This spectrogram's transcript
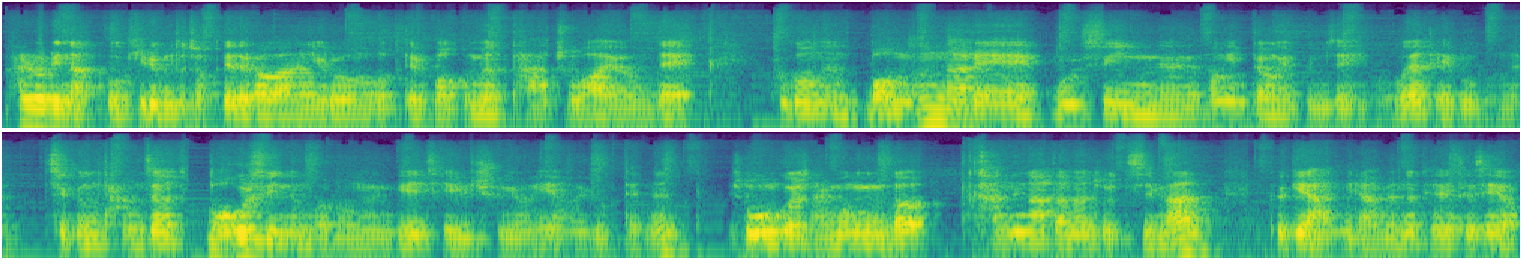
칼로리 낮고 기름도 적게 들어가는 이런 것들 먹으면 다 좋아요. 근데 그거는 먼 훗날에 올 수 있는 성인병의 문제인 거고요, 대부분은. 지금 당장 먹을 수 있는 걸 먹는 게 제일 중요해요, 이럴 때는. 좋은 걸 잘 먹는 거 가능하다면 좋지만, 그게 아니라면 그냥 드세요.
